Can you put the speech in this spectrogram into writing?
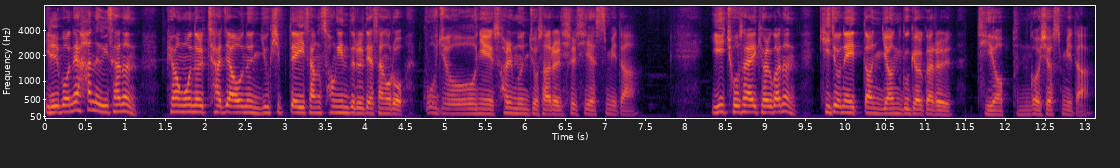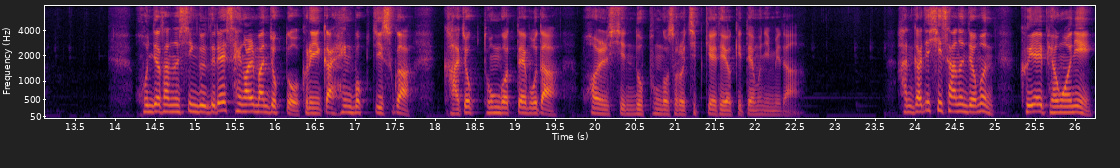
일본의 한 의사는 병원을 찾아오는 60대 이상 성인들을 대상으로 꾸준히 설문조사를 실시했습니다. 이 조사의 결과는 기존에 있던 연구 결과를 뒤엎은 것이었습니다. 혼자 사는 싱글들의 생활 만족도 그러니까 행복 지수가 가족 동거 때보다 훨씬 높은 것으로 집계되었기 때문입니다. 한 가지 시사하는 점은 그의 병원이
